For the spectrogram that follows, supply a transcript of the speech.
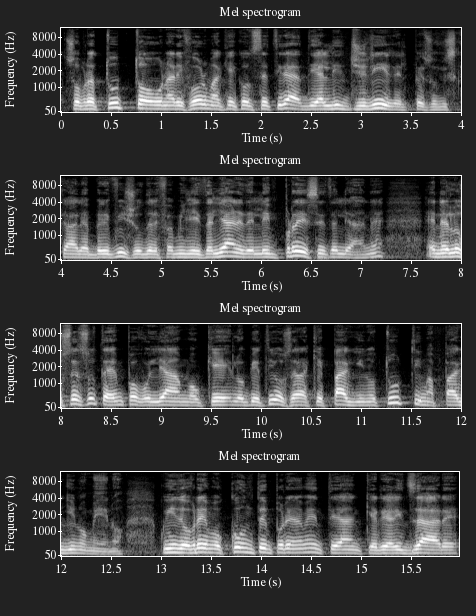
soprattutto una riforma che consentirà di alleggerire il peso fiscale a beneficio delle famiglie italiane, delle imprese italiane e nello stesso tempo vogliamo che l'obiettivo sarà che paghino tutti ma paghino meno. Quindi dovremo contemporaneamente anche realizzare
